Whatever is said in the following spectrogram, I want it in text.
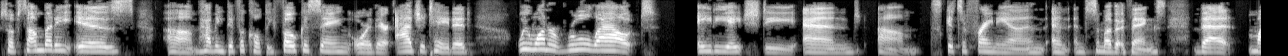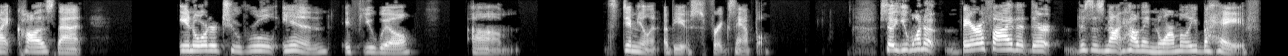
So if somebody is um, having difficulty focusing or they're agitated we want to rule out adhd and um, schizophrenia and, and and some other things that might cause that. In order to rule in if you will um, stimulant abuse for example. So you want to verify that they're this is not how they normally behave.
